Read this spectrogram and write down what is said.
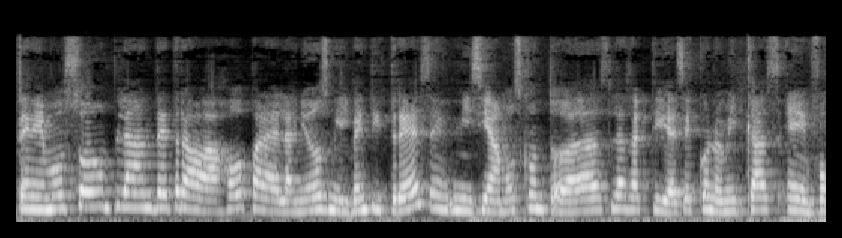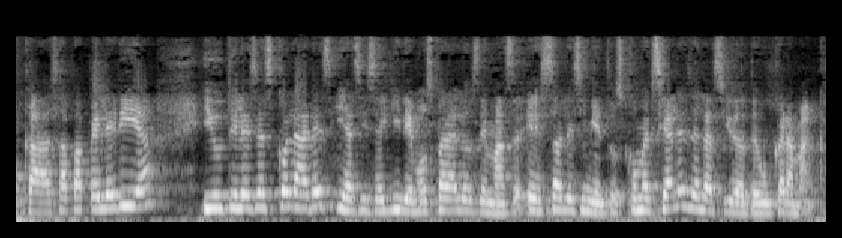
Tenemos todo un plan de trabajo para el año 2023. Iniciamos con todas las actividades económicas enfocadas a papelería y útiles escolares y así seguiremos para los demás establecimientos comerciales de la ciudad de Bucaramanga.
